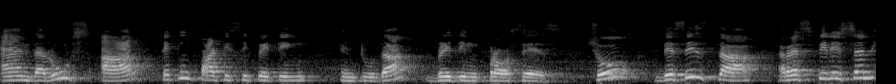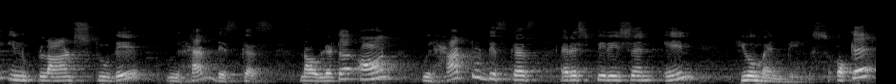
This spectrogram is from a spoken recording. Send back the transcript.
and the roots are taking participating into the breathing process. So this is the respiration in plants today we have discussed now later on we have to discuss respiration in human beings okay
